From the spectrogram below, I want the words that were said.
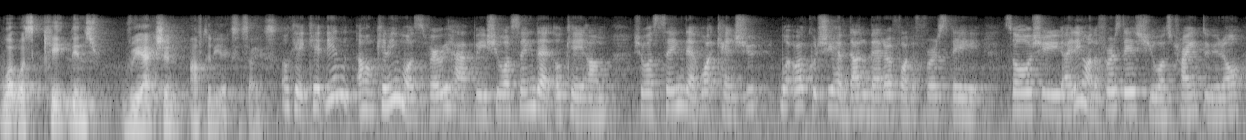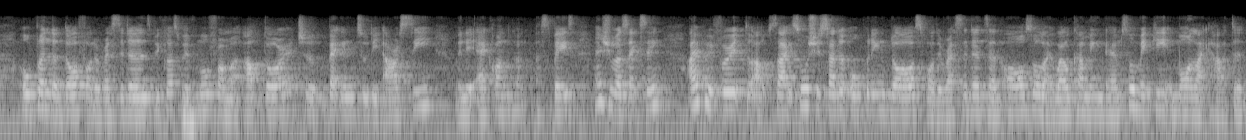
what was Caitlin's reaction after the exercise? Okay, Caitlin, um, Caitlin was very happy. She was saying that okay, um, she was saying that what can she, what, what could she have done better for the first day? So she, I think on the first day she was trying to you know open the door for the residents because we've moved from an outdoor to back into the RC when the aircon space. And she was like saying, I prefer it to outside. So she started opening doors for the residents and also like welcoming them, so making it more lighthearted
